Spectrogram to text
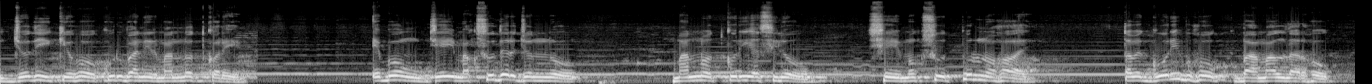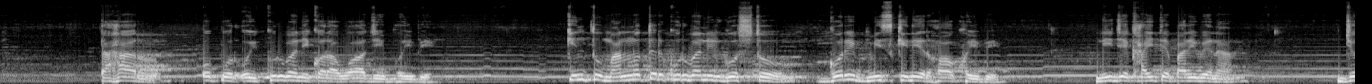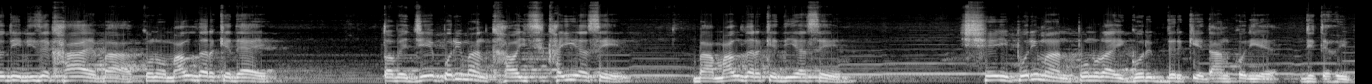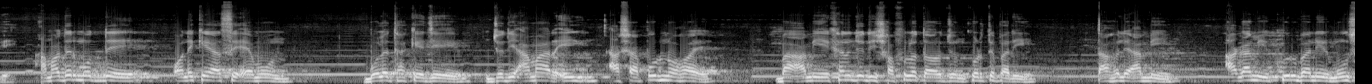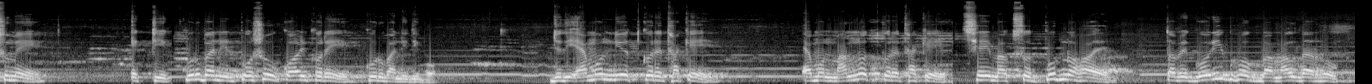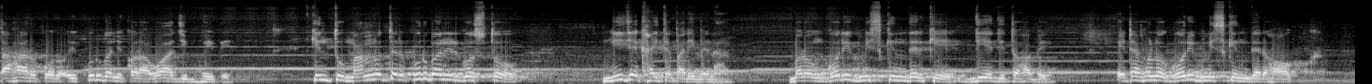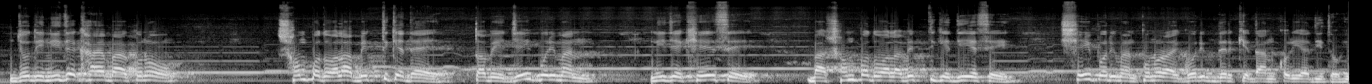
যদি কেহ কুরবানির মান্যত করে এবং যেই মাকসুদের জন্য মান্যত করিয়াছিল, সেই মকসুদ পূর্ণ হয়, তবে গরিব হোক বা মালদার হোক, তাহার ওপর ওই কুরবানি করা ওয়াজিব হইবে। কিন্তু মান্যতের কুরবানির গোস্ত গরিব মিসকিনের হক হইবে, নিজে খাইতে পারিবে না। যদি নিজে খায় বা কোনো মালদারকে দেয়, তবে যে পরিমাণ খাওয়াই, খাইয়াছে বা মালদারকে দিয়াছে, সেই পরিমাণ পুনরায় গরিবদেরকে দান করিয়ে দিতে হইবে। আমাদের মধ্যে অনেকে আছে এমন, বলে থাকে যে যদি আমার এই আশা পূর্ণ হয় বা আমি এখানে যদি সফলতা অর্জন করতে পারি, তাহলে আমি আগামী কুরবানির মৌসুমে একটি কুরবানির পশু ক্রয় করে কুরবানি দিব। যদি এমন নিয়ত করে থাকে, এমন মান্যত করে থাকে, সেই মাকসুদ পূর্ণ হয়, তবে গরিব হোক বা মালদার হোক, তাহার উপর ওই কুরবানি করা ওয়াজিব হইবে। কিন্তু মান্যতের কুরবানির গোস্ত নিজে খাইতে পারিবে না, বরং গরিব মিসকিনদেরকে দিয়ে দিতে হবে। এটা হলো গরিব মিসকিনদের হক। যদি নিজে খায় বা কোনো সম্পদওয়ালা ব্যক্তিকে দেয়, তবে যেই পরিমাণ নিজে খেয়েছে বা সম্পদওয়ালা ব্যক্তিকে দিয়েছে, সেই পরিমাণ পুনরায় গরিবদেরকে দান করিয়া দিত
